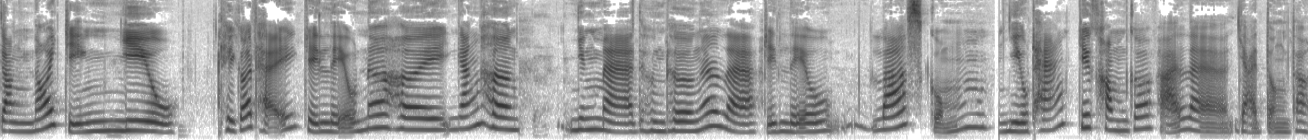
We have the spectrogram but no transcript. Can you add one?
cần nói chuyện nhiều thì có thể trị liệu nó hơi ngắn hơn. Nhưng mà thường thường á là trị liệu last cũng nhiều tháng chứ không có phải là vài tuần đâu.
